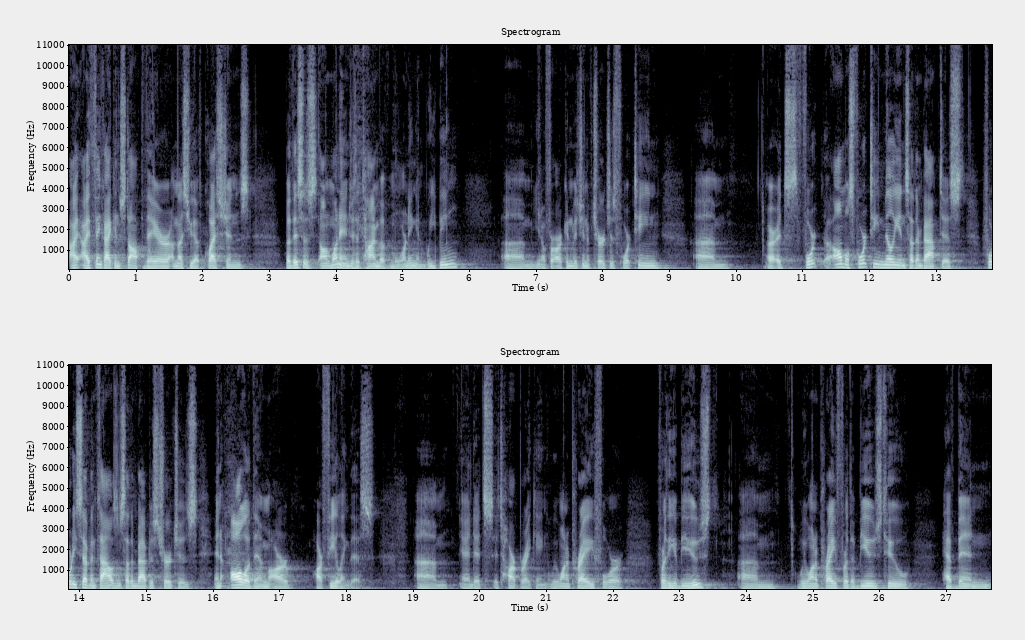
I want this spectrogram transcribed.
I, I think I can stop there unless you have questions. But this is, on one hand, just a time of mourning and weeping. Um, you know, for our convention of churches, 14, um, or it's four, almost 14 million Southern Baptists 47,000 Southern Baptist churches, and all of them are, are feeling this. Um, and it's, it's heartbreaking. We want to pray for, for the abused. Um, we want to pray for the abused who have been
